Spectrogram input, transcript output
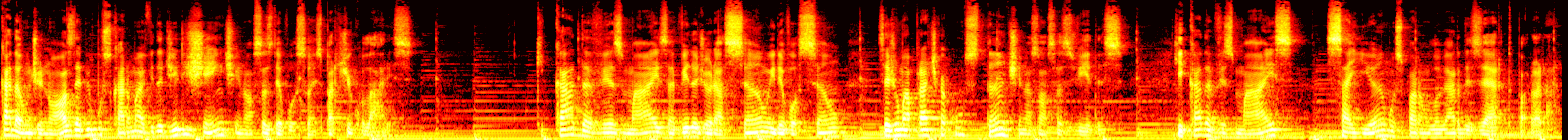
cada um de nós deve buscar uma vida diligente em nossas devoções particulares. Que cada vez mais a vida de oração e devoção seja uma prática constante nas nossas vidas. Que cada vez mais saiamos para um lugar deserto para orar.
